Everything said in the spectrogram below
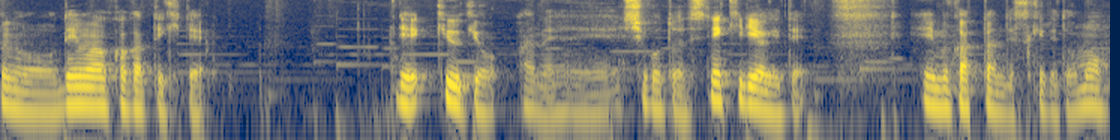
あの電話がかかってきてで急遽あの、えー仕事をですね切り上げて、えー向かったんですけれども、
